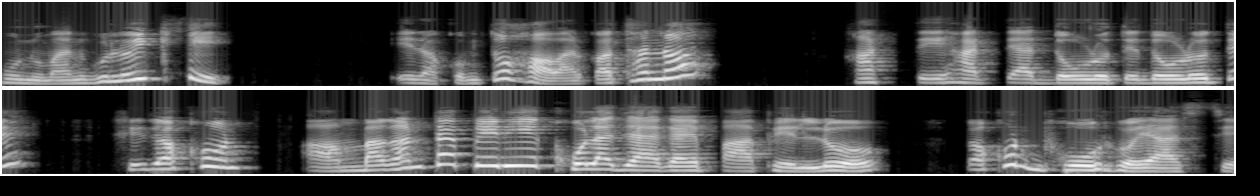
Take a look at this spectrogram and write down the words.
হনুমানগুলোই কি? এরকম তো হওয়ার কথা নয়। হাঁটতে হাঁটতে আর দৌড়তে দৌড়তে সে যখন আমবাগানটা পেরিয়ে খোলা জায়গায় পা ফেলল, তখন ভোর হয়ে আসছে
